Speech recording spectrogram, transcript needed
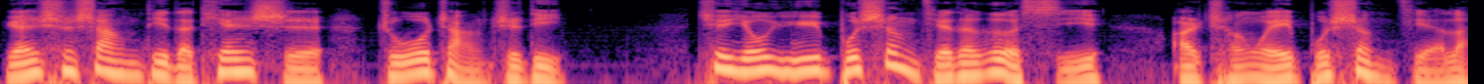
原是上帝的天使主掌之地，却由于不圣洁的恶习而成为不圣洁了；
